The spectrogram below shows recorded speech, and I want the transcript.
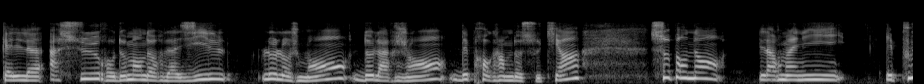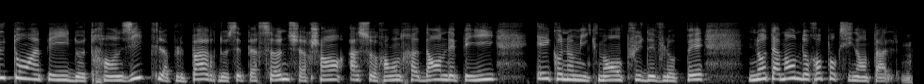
qu'elle assure aux demandeurs d'asile le logement, de l'argent, des programmes de soutien. Cependant, la est plutôt un pays de transit, la plupart de ces personnes cherchant à se rendre dans des pays économiquement plus développés, notamment d'Europe occidentale. Mhm.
